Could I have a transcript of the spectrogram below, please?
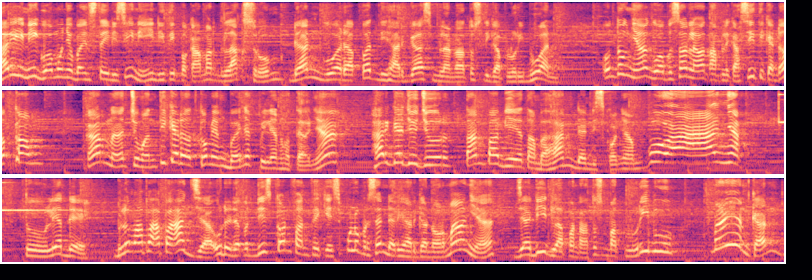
Hari ini gue mau nyobain stay di sini di tipe kamar deluxe room dan gue dapet di harga 930 ribuan. Untungnya gue pesan lewat aplikasi tiket.com. Karena cuma tiket.com yang banyak pilihan hotelnya, harga jujur, tanpa biaya tambahan dan diskonnya banyak. Tuh lihat deh, belum apa-apa aja udah dapet diskon Fun VK 10% dari harga normalnya jadi 840 ribu. Mayan kan?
